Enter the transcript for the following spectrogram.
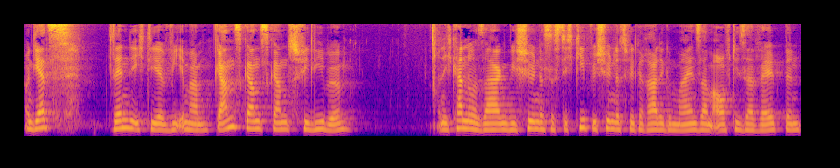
Und jetzt sende ich dir wie immer ganz, ganz, ganz viel Liebe. Und ich kann nur sagen, wie schön, dass es dich gibt, wie schön, dass wir gerade gemeinsam auf dieser Welt bin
